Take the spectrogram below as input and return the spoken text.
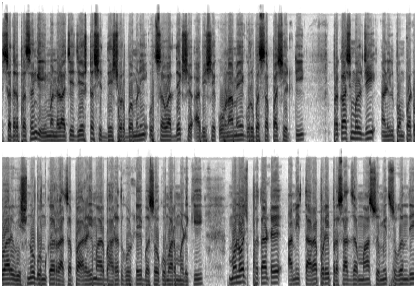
सदर प्रसंगी मंडळाचे ज्येष्ठ सिद्धेश्वर बमणी उत्सवाध्यक्ष अभिषेक ओणामे गुरुबसप्पा शेट्टी प्रकाश मलजी अनिल पंपटवार विष्णू भूमकर राचप्पा अळीमार भारत गोटे बसवकुमार मडकी मनोज फताटे अमित तारापुरे प्रसाद जम्मा सुमित सुगंधी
